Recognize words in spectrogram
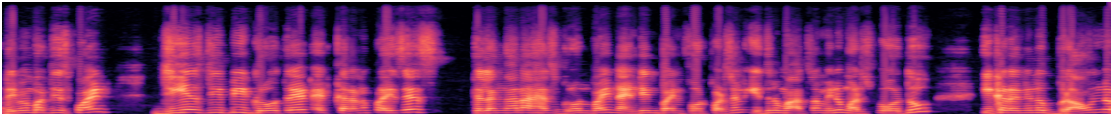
Remember this point, GSDP growth rate at current prices, Telangana has grown by nineteen point four percent ఇది మాత్రం మీరు మర్చిపోవద్దు. ఇక్కడ నేను బ్రౌన్లో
